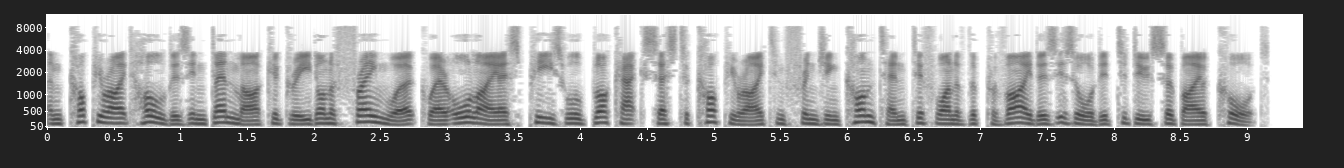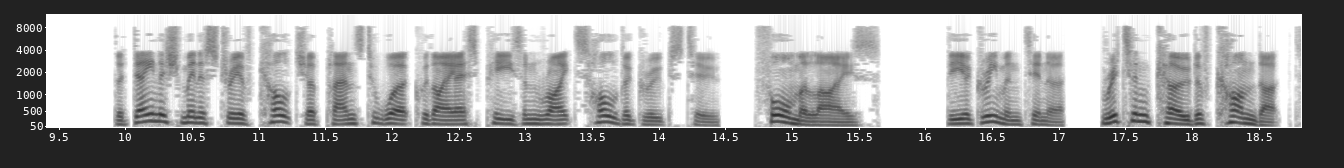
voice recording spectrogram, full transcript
and copyright holders in Denmark agreed on a framework where all ISPs will block access to copyright-infringing content if one of the providers is ordered to do so by a court. The Danish Ministry of Culture plans to work with ISPs and rights holder groups to formalize the agreement in a written code of conduct.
